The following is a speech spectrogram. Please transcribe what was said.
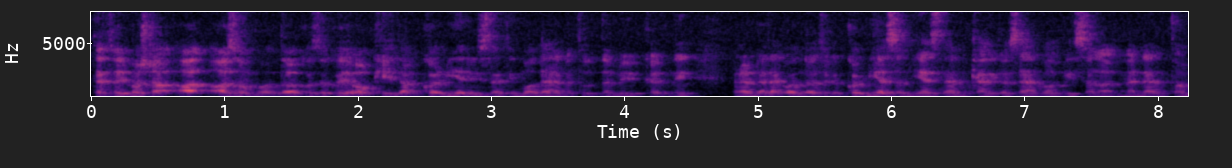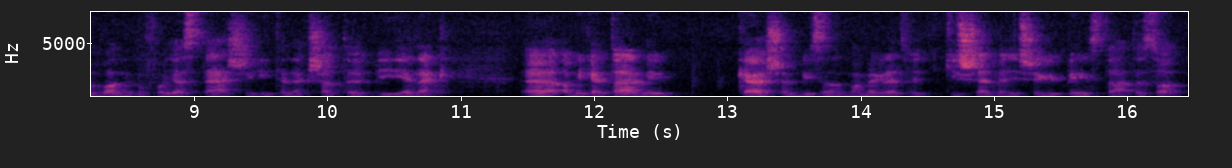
tehát hogy most a, a, azon gondolkozok, hogy oké, de akkor milyen üzleti modellbe tudna működni, mert ha belegondoltok, akkor mi az, amihez nem kell igazából bizalom, mert nem tudom, vannak a fogyasztási hitelek, stb. ilyenek, eh, amiket talán még kevesebb bizalommal meg lehet, hogy kisebb mennyiségű pénzt tartozott.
